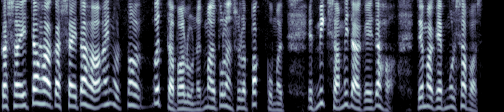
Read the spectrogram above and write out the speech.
kas sa ei taha, kas sa ei taha, ainult no võta palun, et ma tulen sulle pakkuma, et, et miks sa midagi ei taha. tema käib mul sabas.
